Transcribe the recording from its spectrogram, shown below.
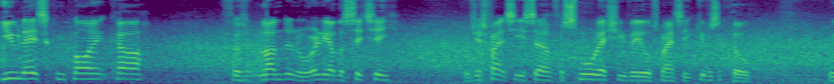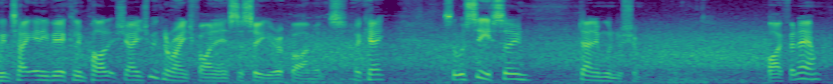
ULEZ compliant car for London or any other city or just fancy yourself a small SUV automatic give us a call. We can take any vehicle in part exchange. We can arrange finance to suit your requirements. Okay? So we'll see you soon down in Windlesham. Bye for now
